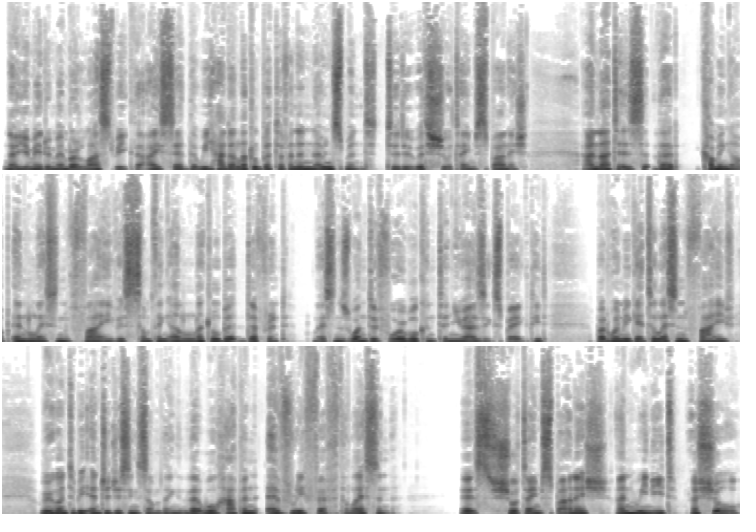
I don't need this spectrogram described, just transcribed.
Now, you may remember last week that I said that we had a little bit of an announcement to do with Showtime Spanish, and that is that coming up in Lesson 5 is something a little bit different. Lessons 1 to 4 will continue as expected, but when we get to Lesson 5, we're going to be introducing something that will happen every fifth lesson. It's Showtime Spanish, and we need a show.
